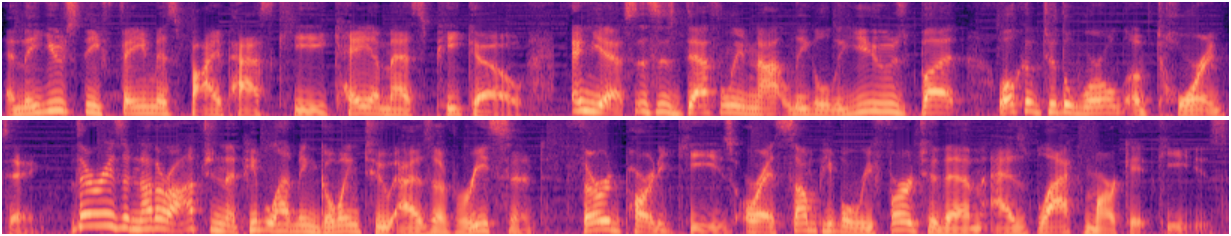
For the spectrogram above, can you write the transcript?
and they use the famous bypass key KMS Pico. And yes, this is definitely not legal to use, but welcome to the world of torrenting. But there is another option that people have been going to as of recent, third-party keys, or as some people refer to them as black market keys.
